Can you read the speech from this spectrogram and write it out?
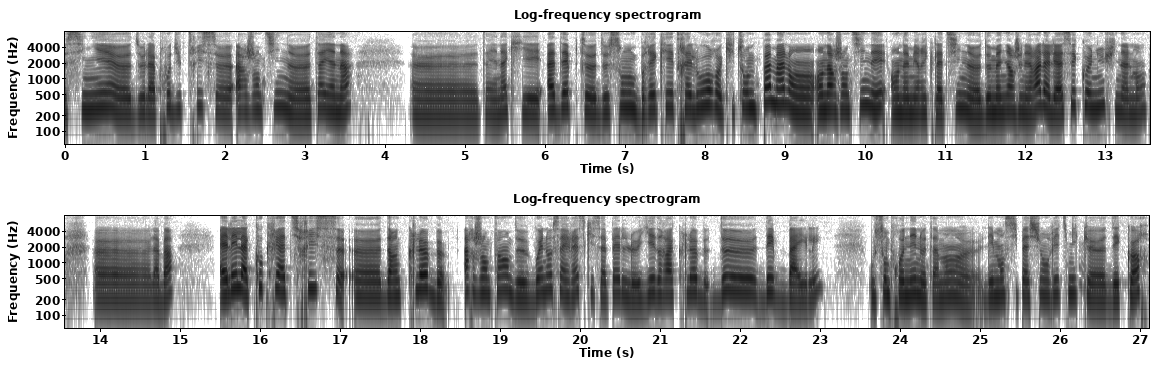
signée de la productrice argentine Tayana. Tayana qui est adepte de son breaké très lourd, qui tourne pas mal en, en Argentine et en Amérique latine de manière générale. Elle est assez connue finalement là-bas. Elle est la co-créatrice euh, d'un club argentin de Buenos Aires qui s'appelle le Hiedra Club de, des Baile, où sont prônées notamment euh, l'émancipation rythmique euh, des corps,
